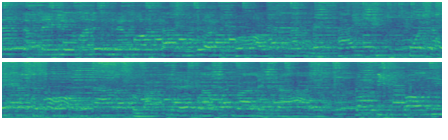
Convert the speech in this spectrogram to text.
นักจำในลืมมาลืมแล้วบ่ตายเดือดพอวันนั้นไม่ใช่หัวใจนักจะอ่อนไม่น่าสุรักที่แรกเราวันมาเลนได้ต้องตีของที่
